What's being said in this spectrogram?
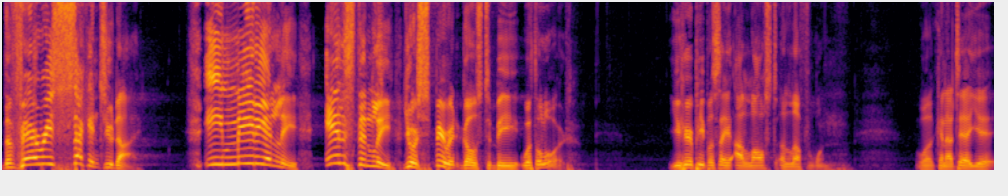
The very second you die, Immediately, instantly, your spirit goes to be with the Lord. You hear people say, I lost a loved one. Well, can I tell you,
